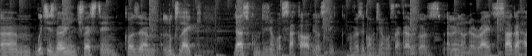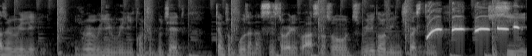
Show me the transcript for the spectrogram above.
um, which is very interesting because um, looks like that's competition for Saka, obviously, obviously competition for Saka because I mean on the right, Saka hasn't really, hasn't really, really contributed in terms of goals and assists already for Arsenal. So it's really going to be interesting to see,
